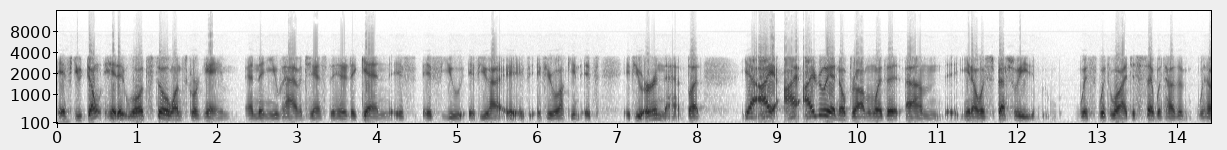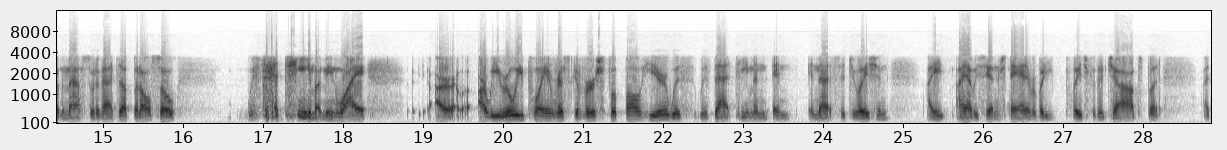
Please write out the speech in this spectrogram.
If you don't hit it, well, it's still a one score game, and then you have a chance to hit it again if if you if you ha- if if you're lucky if if you earn that. But yeah, I I, I really had no problem with it. Um, you know, especially with with what I just said, with how the with how the math sort of adds up, but also with that team. I mean, why are are we really playing risk averse football here with with that team in in in that situation? I I obviously understand everybody plays for their jobs, but at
